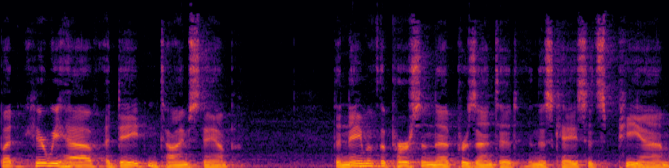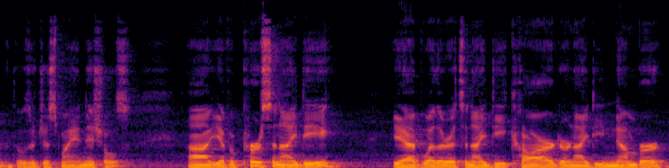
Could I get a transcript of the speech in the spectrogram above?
but here we have a date and time stamp, the name of the person that presented, in this case it's PM, those are just my initials. Uh, you have a person ID, you have whether it's an ID card or an ID number.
